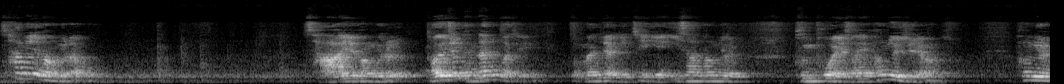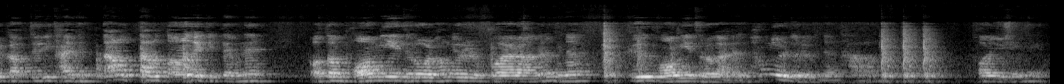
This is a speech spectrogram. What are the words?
3일 확률하고 4일 확률을 더해주면 된다는 거지. 뭔 말인지 알겠지? 이게 이산 확률 분포에서의 확률 질량함수. 확률 값들이 다 이렇게 따로따로 떨어져 있기 때문에 어떤 범위에 들어올 확률을 구하라 하면 그냥 그 범위에 들어가는 확률들을 그냥 다 더해주시면 되겠다.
